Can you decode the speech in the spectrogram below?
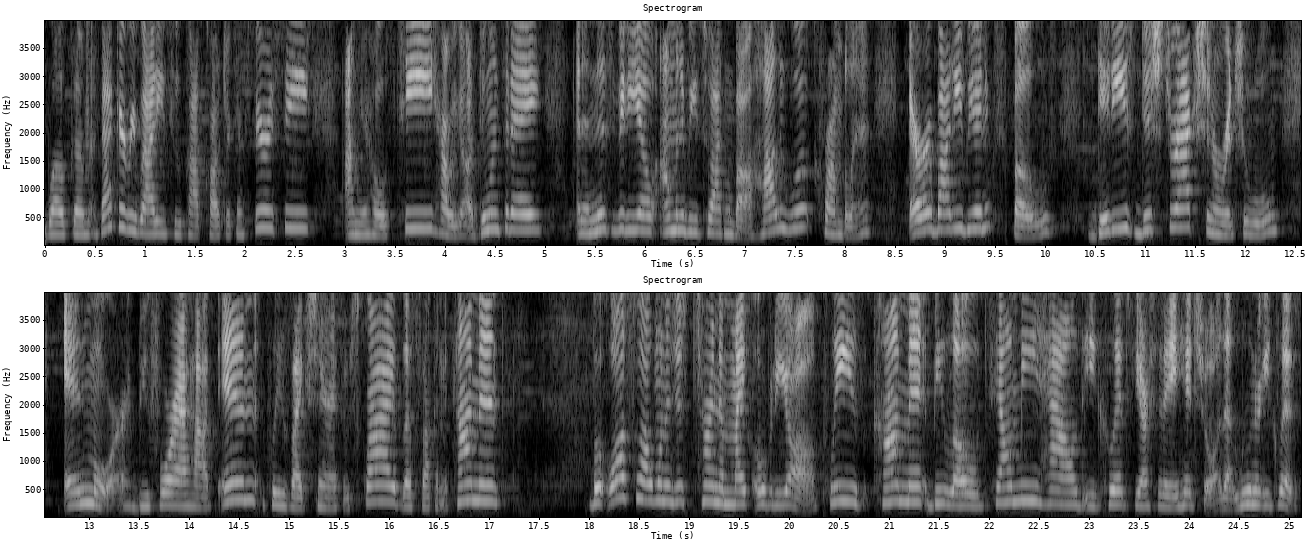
Welcome back, everybody, to Pop Culture Conspiracy. I'm your host, T. How are y'all doing today? And in this video, I'm going to be talking about Hollywood crumbling, everybody being exposed, Diddy's distraction ritual, and more. Before I hop in, please like, share, and subscribe. Let's talk in the comments. But also, I want to just turn the mic over to y'all. Please comment below. Tell me how the eclipse yesterday hit y'all, that lunar eclipse.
